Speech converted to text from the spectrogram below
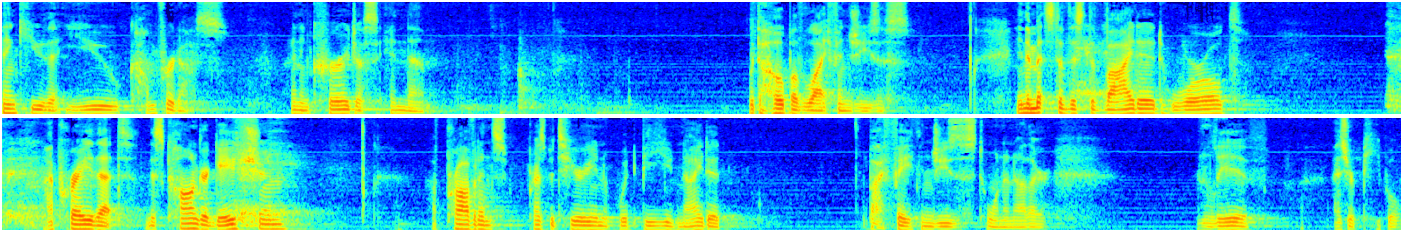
Thank you that you comfort us and encourage us in them with the hope of life in Jesus. In the midst of this divided world, I pray that this congregation of Providence Presbyterian would be united by faith in Jesus to one another and live as your people.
